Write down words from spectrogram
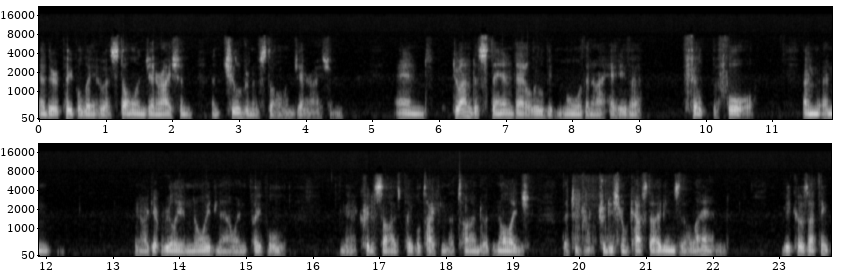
Now, there are people there who are stolen generation and children of stolen generation. And to understand that a little bit more than I had ever felt before. And, and you know, I get really annoyed now when people you know, criticise people taking the time to acknowledge the traditional custodians of the land, because I think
